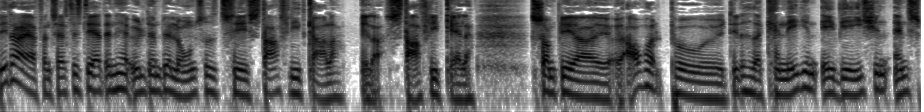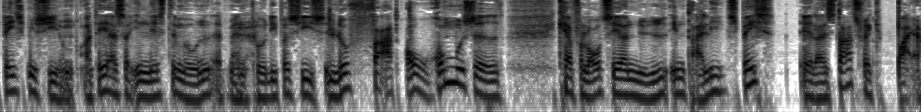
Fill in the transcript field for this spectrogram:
det, der er fantastisk, det er, at den her øl, den bliver launchet til Starfleet Gala, eller Starfleet Gala, som bliver øh, afholdt på øh, det, der hedder Canadian Aviation and Space Museum. Og det er altså i næste måned, at man på lige præcis Luftfart- og Rummuseet kan få lov til at nyde en dejlig space, eller en Star Trek bajer.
